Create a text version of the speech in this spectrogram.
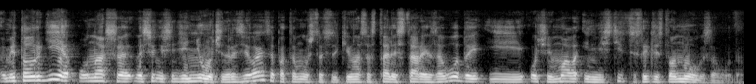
Металлургия у нас на сегодняшний день не очень развивается, потому что все-таки у нас остались старые заводы и очень мало инвестиций в строительство новых заводов.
